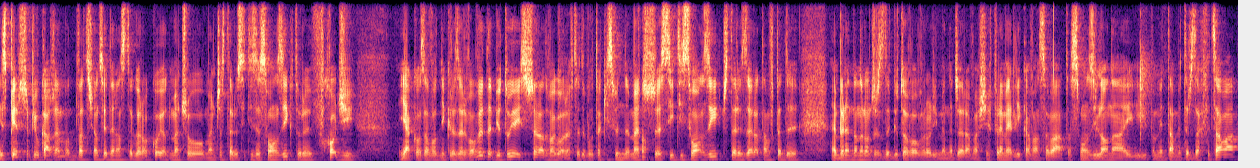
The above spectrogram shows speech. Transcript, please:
jest pierwszym piłkarzem od 2011 roku i od meczu Manchesteru City ze Swansea, który wchodzi jako zawodnik rezerwowy, debiutuje i strzela dwa gole. Wtedy był taki słynny mecz City Swansea 4-0. Tam wtedy Brendan Rodgers debiutował w roli menedżera właśnie w Premier League, awansowała ta Swansea Lona i, i pamiętamy też zachwycała.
